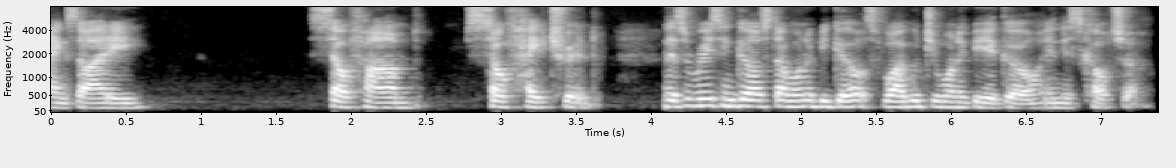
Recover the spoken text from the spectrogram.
anxiety, self harm, self hatred. There's a reason girls don't want to be girls. Why would you want to be a girl in this culture?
